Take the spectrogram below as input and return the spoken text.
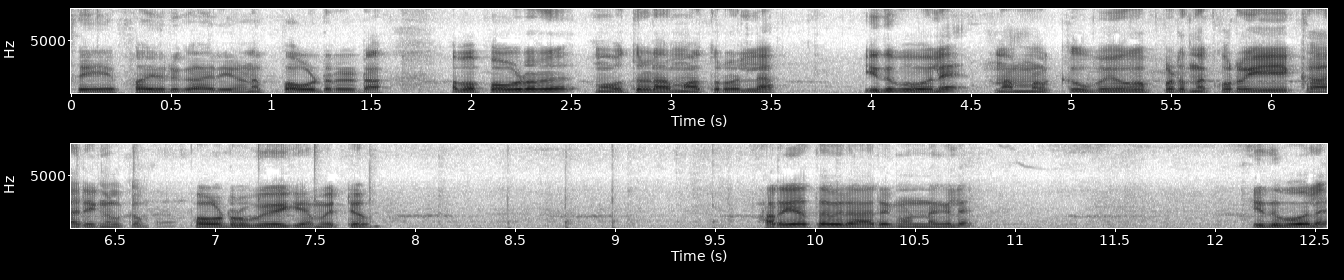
സേഫായ ഒരു കാര്യമാണ് പൗഡർ ഇടുക അപ്പോൾ പൗഡർ മുഖത്തിടാൻ മാത്രമല്ല ഇതുപോലെ നമ്മൾക്ക് ഉപയോഗപ്പെടുന്ന കുറേ കാര്യങ്ങൾക്കും പൗഡർ ഉപയോഗിക്കാൻ പറ്റും. അറിയാത്തവരാരെങ്കിലും ഇതുപോലെ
